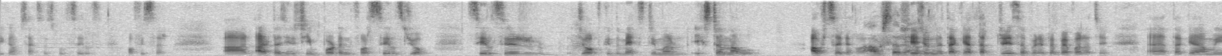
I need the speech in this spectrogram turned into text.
become successful sales officer আর আরেকটা জিনিস ইম্পর্টেন্ট ফর সেলস জব সেলসের জব কিন্তু ম্যাক্সিমাম এক্সটার্নাল আউটসাইডে হয়। সেই জন্য তাকে তার ড্রেস আপের একটা ব্যাপার আছে। তাকে আমি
